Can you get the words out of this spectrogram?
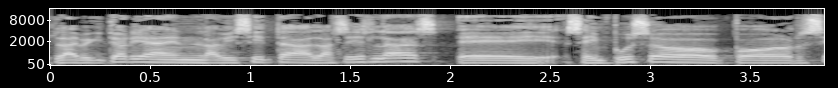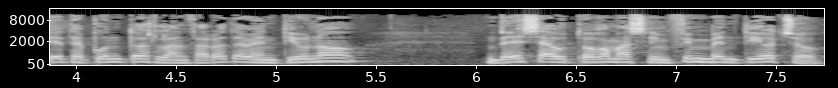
la victoria en la visita a las islas, eh, se impuso por 7 puntos, Lanzarote 21, DS Autogama Sin Fin 28.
